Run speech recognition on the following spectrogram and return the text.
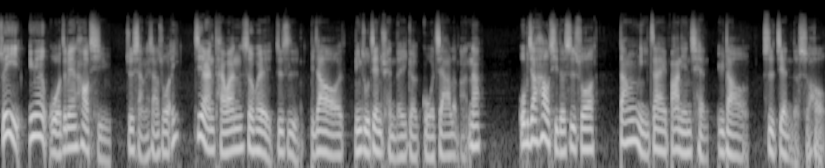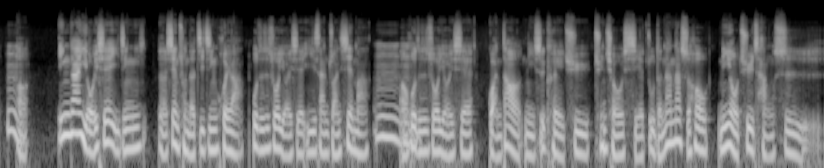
所以，因为我这边好奇，就想一下说，哎，既然台湾社会就是比较民主健全的一个国家了嘛，那我比较好奇的是说，当你在八年前遇到事件的时候，嗯，应该有一些已经呃现存的基金会啊，或者是说有一些一三专线吗？嗯，啊，或者是说有一些。管道你是可以去寻求协助的。那那时候你有去尝试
